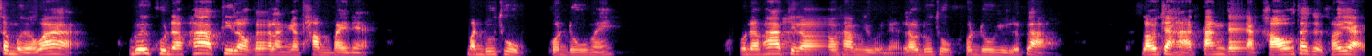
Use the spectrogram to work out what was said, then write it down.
เสมอว่าด้วยคุณภาพที่เรากำลังจะทำไปเนี่ย มันดูถูกคนดูไหมคุณภาพที่เราทำอยู่เนี่ย เราดูถูกคนดูอยู่หรือเปล่า เราจะหาตังค์จากเขาถ้าเกิดเขาอยาก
